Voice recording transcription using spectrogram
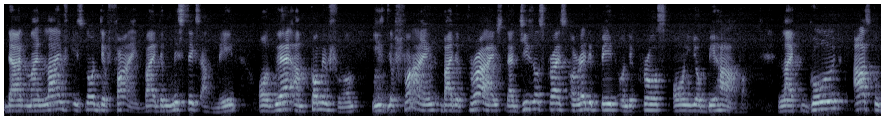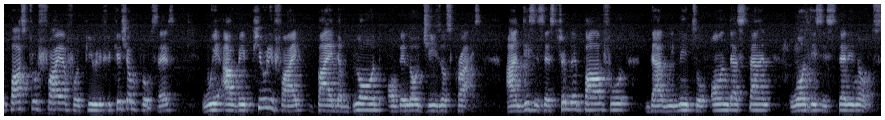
that my life is not defined by the mistakes I've made or where I'm coming from, is defined by the price that Jesus Christ already paid on the cross on your behalf. Like gold has to pass through fire for purification process, we have been purified by the blood of the Lord Jesus Christ. And this is extremely powerful that we need to understand what this is telling us.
